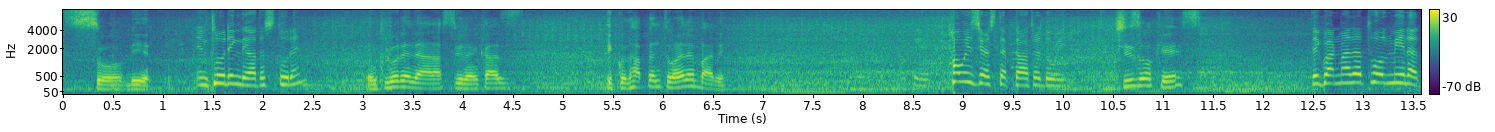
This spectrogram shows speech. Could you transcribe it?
so be it, Including the other student? including the other student, because it could happen to anybody. Okay. How is your stepdaughter doing? She's okay. The grandmother told me that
